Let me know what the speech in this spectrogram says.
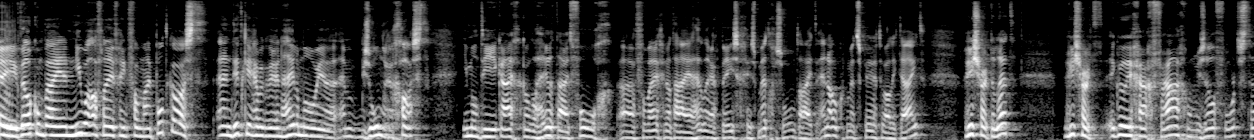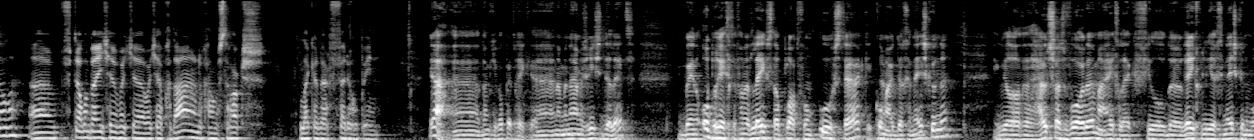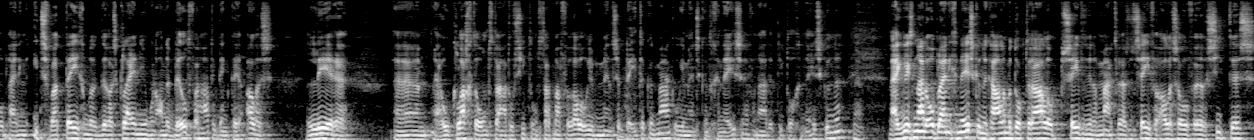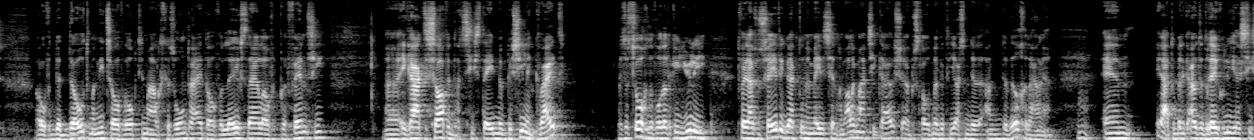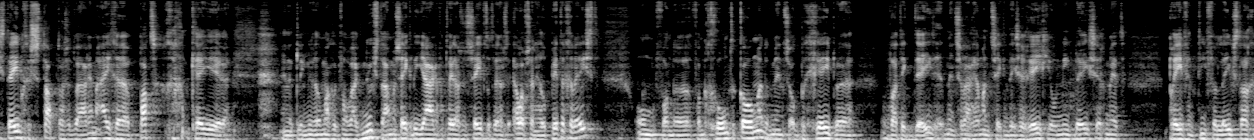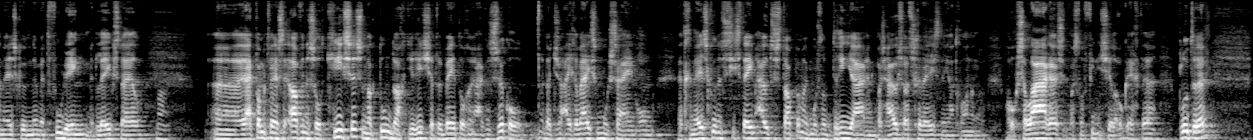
Hey, welkom bij een nieuwe aflevering van mijn podcast. En dit keer heb ik weer een hele mooie en bijzondere gast. Iemand die ik eigenlijk al de hele tijd volg uh, vanwege dat hij heel erg bezig is met gezondheid en ook met spiritualiteit. Richard de Let. Richard, ik wil je graag vragen om jezelf voor te stellen. Uh, vertel een beetje wat je, wat je hebt gedaan en dan gaan we straks lekker er verder op in. Ja, uh, dankjewel Patrick. nou, mijn naam is Richard de Let. Ik ben oprichter van het leefstijlplatform Oersterk. Ik kom uit de geneeskunde. Ik wilde altijd huisarts worden, maar eigenlijk viel de reguliere geneeskundeopleiding iets wat tegen, omdat ik er als kleine jongen een ander beeld van had. Ik denk, kan je alles leren, uh, ja, hoe klachten ontstaan, hoe ziekte ontstaat, maar vooral hoe je mensen beter kunt maken, hoe je mensen kunt genezen, vandaar de titel geneeskunde. Ja. Nou, ik wist na de opleiding geneeskunde, ik haalde mijn doctoraal op 27 maart 2007, alles over ziektes, over de dood, maar niets over optimale gezondheid, over leefstijl, over preventie. Uh, ik raakte zelf in dat systeem mijn bezieling kwijt. Dus dat zorgde ervoor dat ik in juli 2007, ik werkte toen in het medisch centrum Alkmaar ziekenhuis, uh, besloot mijn witte jas de, aan de wilgen te hangen. Hmm. En ja, toen ben ik uit het reguliere systeem gestapt als het ware en mijn eigen pad gaan creëren. En het klinkt nu heel makkelijk van waar ik nu sta, maar zeker de jaren van 2007 tot 2011 zijn heel pittig geweest om van de, van de grond te komen. Dat mensen ook begrepen wat ik deed. Mensen waren helemaal niet zeker in deze regio niet bezig met preventieve leefstijlgeneeskunde, met voeding, met leefstijl. Uh, ja, ik kwam in 2011 in een soort crisis, omdat ik toen dacht, Richard, dan ben je toch eigenlijk een sukkel. Dat je zo eigenwijs moest zijn om het geneeskundesysteem uit te stappen. Maar ik moest nog drie jaar en ik was huisarts geweest en je had gewoon een hoog salaris. Ik was nog financieel ook echt uh, ploeteren.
